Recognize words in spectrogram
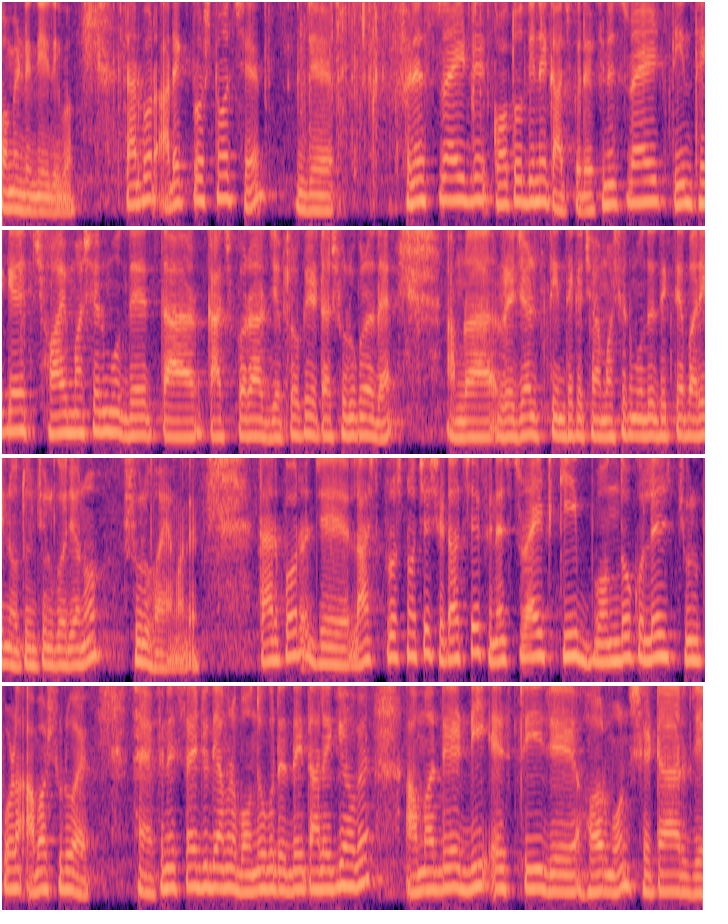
কমেন্টে দিয়ে দিব। তারপর আরেক প্রশ্ন হচ্ছে যে ফিনেস্ট্রাইড কত দিনে কাজ করে? ফিনেস্ট্রাইড তিন থেকে ছয় মাসের মধ্যে তার কাজ করার যে প্রক্রিয়াটা শুরু করে দেয়, আমরা রেজাল্ট তিন থেকে ছয় মাসের মধ্যে দেখতে পারি নতুন চুল গজানো শুরু হয় আমাদের। তারপর যে লাস্ট প্রশ্ন হচ্ছে, সেটা হচ্ছে ফিনেস্ট্রাইড কি বন্ধ করলে চুল পড়া আবার শুরু হয়? হ্যাঁ ফিনেস্ট্রাইড যদি আমরা বন্ধ করে দেই, তাহলে কি হবে? আমাদের ডিএসটি যে হরমোন সেটার যে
